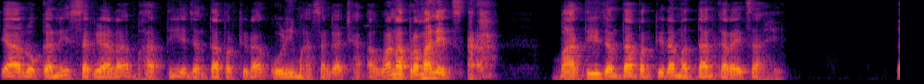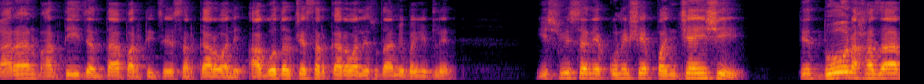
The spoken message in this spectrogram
त्या लोकांनी सगळ्याला भारतीय जनता पार्टीला कोळी महासंघाच्या आव्हानाप्रमाणेच. भारतीय जनता पार्टीला मतदान करायचं आहे. कारण भारतीय जनता पार्टीचे सरकारवाले अगोदरचे सरकारवाले सुद्धा आम्ही बघितले. इसवी सन एकोणीसशे पंच्याऐंशी ते दोन हजार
